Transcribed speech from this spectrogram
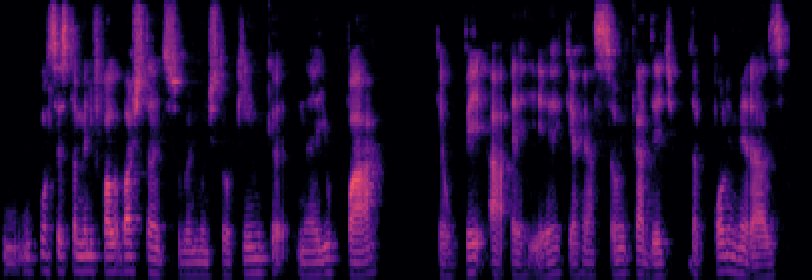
o, o também ele fala bastante sobre a imunistoquímica né, e o PAR, que é o PARR, que é a reação em cadeia de, da polimerase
